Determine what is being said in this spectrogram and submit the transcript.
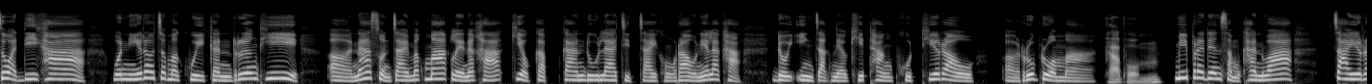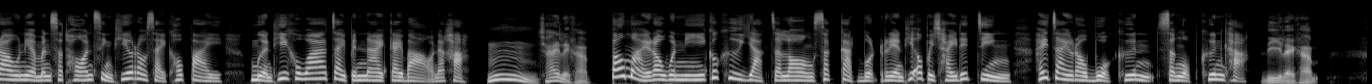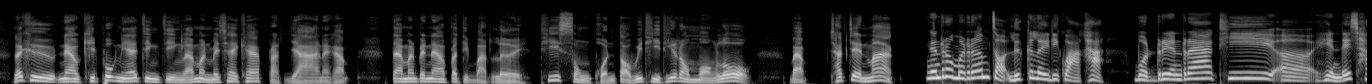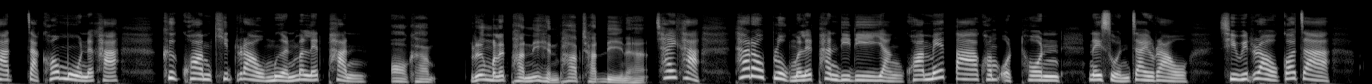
สวัสดีค่ะ วันนี้เราจะมาคุยกันเรื่องที่เอ่อน่าสนใจมาก ๆ เลยนะคะ เกี่ยวกับการดูแลจิตใจของเราเนี่ยแหละค่ะ โดยอิงจากแนวคิดทางพุทธที่เราเอ่อรวบรวมมา ครับผม มีประเด็นสำคัญว่า ใจเราเนี่ยมันสะท้อนสิ่งที่เราใส่เข้าไป เหมือนที่เขาว่าใจเป็นนายไกบ่าวนะคะ อืม ใช่เลยครับ เป้าหมายเราวันนี้ก็คืออยากจะลองสกัดบทเรียนที่เอาไปใช้ได้จริง ให้ใจเราบวกขึ้น สงบขึ้นค่ะ ดีเลยครับ และคือแนวคิดพวกนี้จริง ๆ แล้วมันไม่ใช่แค่ปรัชญานะครับ แต่มันเป็นแนวปฏิบัติเลย ที่ส่งผลต่อวิธีที่เรามองโลก แบบชัดเจนมาก งั้นเรามาเริ่มเจาะลึกกันเลยดีกว่าค่ะ บทเรียนแรกที่เอ่อเห็นได้ชัดจากข้อมูลนะคะ คือความคิดเราเหมือนเมล็ดพันธุ์อ๋อครับเรื่องเมล็ดพันธุ์นี่เห็นภาพชัดดีนะฮะ ใช่ค่ะ ถ้าเราปลูกเมล็ดพันธุ์ดีๆ อย่างความเมตตาความอดทน ในสวนใจเรา ชีวิตเราก็จะ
